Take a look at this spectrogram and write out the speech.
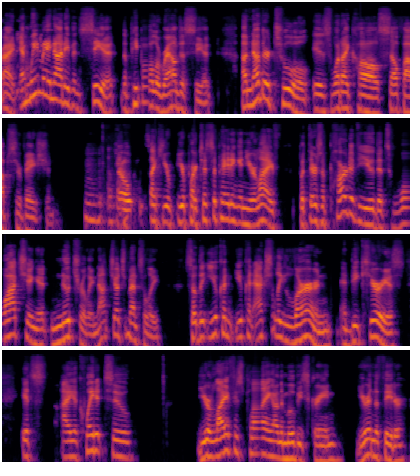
right. And we may not even see it. The people around us see it. Another tool is what I call self-observation. Mm-hmm. Okay. So it's like you're you're participating in your life, but there's a part of you that's watching it neutrally, not judgmentally so that you can you can actually learn and be curious it's i equate it to your life is playing on the movie screen you're in the theater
